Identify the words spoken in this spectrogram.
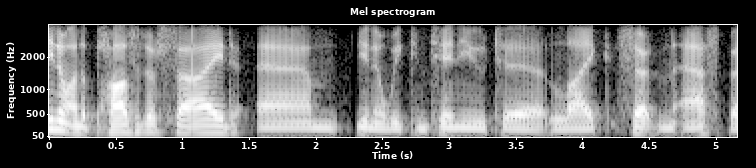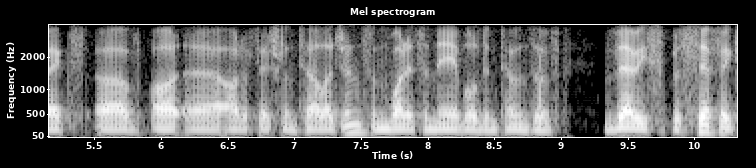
You know, on the positive side, um, you know, we continue to like certain aspects of uh, artificial intelligence and what it's enabled in terms of very specific,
